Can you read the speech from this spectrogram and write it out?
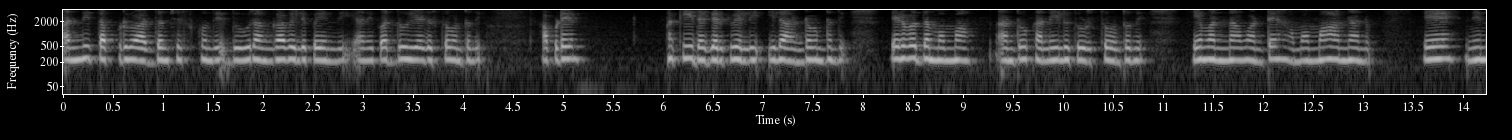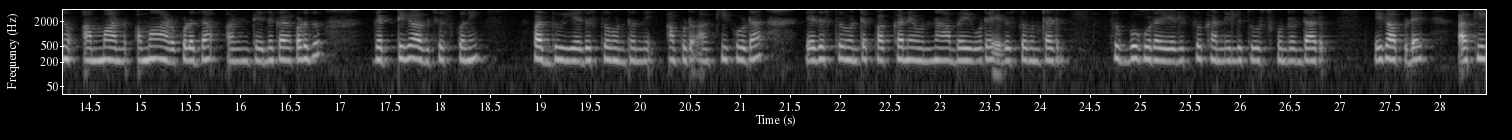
అన్నీ తప్పుడుగా అర్థం చేసుకుంది. దూరంగా వెళ్ళిపోయింది అని పద్దు ఏడుస్తూ ఉంటుంది. అప్పుడే అక్కి దగ్గరికి వెళ్ళి ఇలా అంటూ ఉంటుంది. ఏడవద్దమ్మమ్మ అంటూ కన్నీళ్ళు తుడుస్తూ ఉంటుంది. ఏమన్నావు అంటే అమ్మమ్మ అన్నాను. ఏ నేను అమ్మ అమ్మ ఆడకూడదా అంటే ఎందుకు అనకూడదు? గట్టిగా అగుచేసుకొని పద్దు ఏడుస్తూ ఉంటుంది. అప్పుడు అక్కి కూడా ఏడుస్తూ ఉంటే పక్కనే ఉన్న అబ్బాయి కూడా ఏడుస్తూ ఉంటాడు. సుబ్బు కూడా ఏడుస్తూ కన్నీళ్ళు తుడుచుకుంటుంటారు. ఇక అప్పుడే అకి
